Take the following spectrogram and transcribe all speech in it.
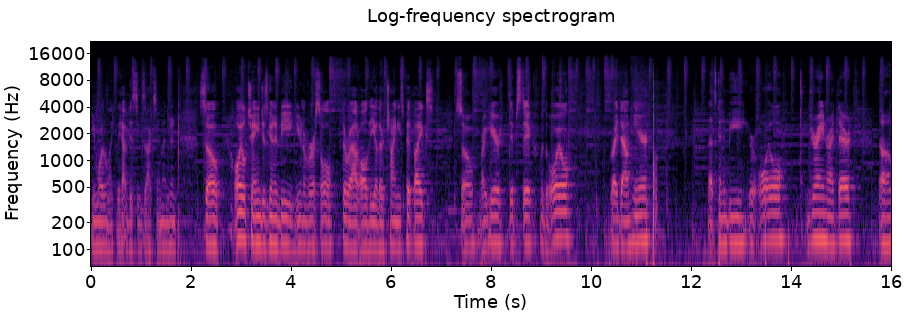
you more than likely have this exact same engine. So oil change is gonna be universal throughout all the other Chinese pit bikes. So right here, dipstick with the oil, right down here, that's gonna be your oil drain right there. Uh,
